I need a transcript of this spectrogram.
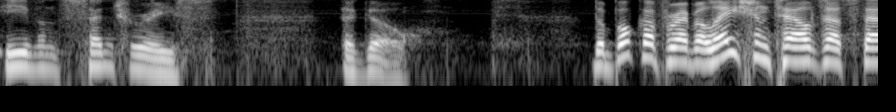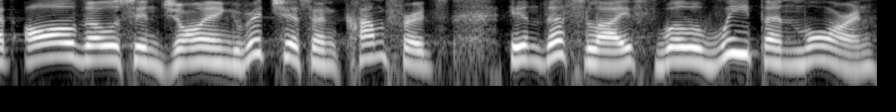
even centuries ago. The book of Revelation tells us that all those enjoying riches and comforts in this life will weep and mourn,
